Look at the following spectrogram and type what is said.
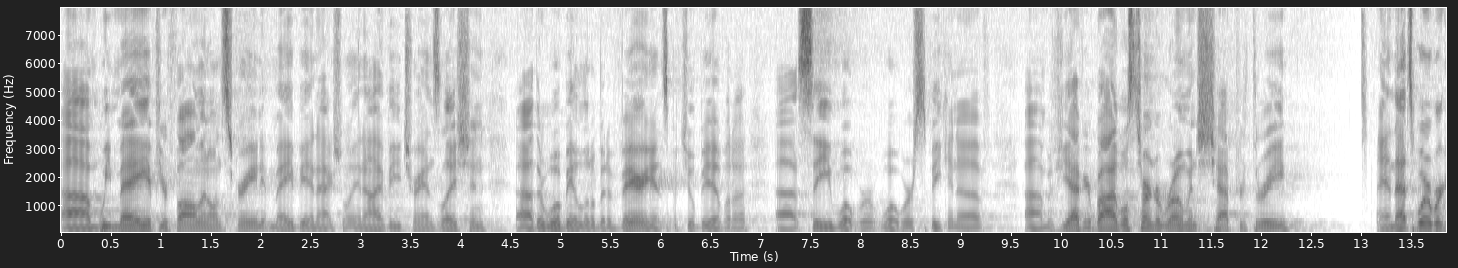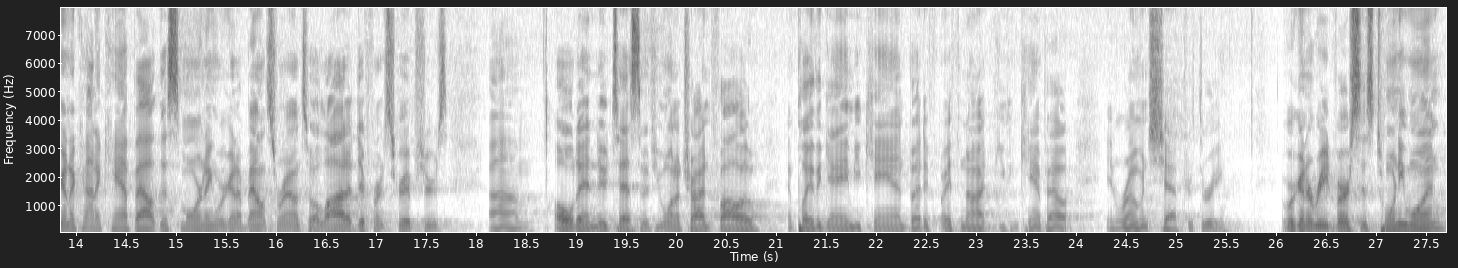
Um, we may, if you're following on screen, it may be an actual NIV translation. Uh, there will be a little bit of variance, but you'll be able to uh, see what we're, what we're speaking of. Um, if you have your Bibles, turn to Romans chapter 3. And that's where we're going to kind of camp out this morning. We're going to bounce around to a lot of different scriptures, um, Old and New Testament. If you want to try and follow and play the game, you can, but if, if not, you can camp out in Romans chapter 3. We're going to read verses 21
